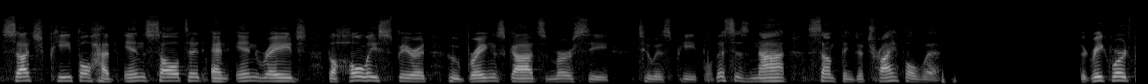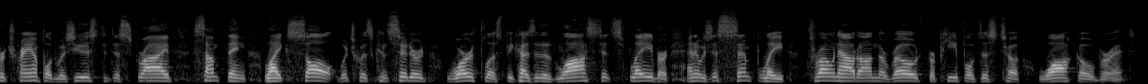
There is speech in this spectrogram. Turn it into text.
Such people have insulted and enraged the Holy Spirit who brings God's mercy to his people. This is not something to trifle with. The Greek word for trampled was used to describe something like salt, which was considered worthless because it had lost its flavor and it was just simply thrown out on the road for people just to walk over it.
